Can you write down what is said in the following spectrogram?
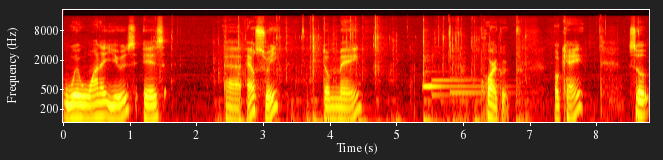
we want to use is uh, L3 domain port group. Okay, so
